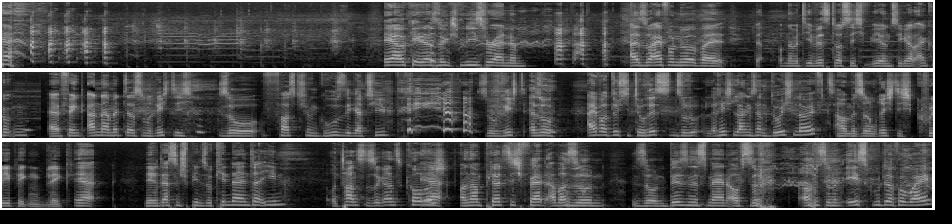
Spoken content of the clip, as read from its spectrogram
Ja, okay, das ist wirklich mies random. Also einfach nur, weil, damit ihr wisst, was ich, wir uns hier gerade angucken. Er fängt an damit, dass so ein richtig, so fast schon gruseliger Typ, so richtig, also einfach durch die Touristen so richtig langsam durchläuft. Aber mit so einem richtig creepigen Blick. Ja. Währenddessen spielen so Kinder hinter ihm. Und tanzen so ganz Ja, komisch. und dann plötzlich fährt aber so ein, so ein Businessman auf so, auf so einem E-Scooter vorbei.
